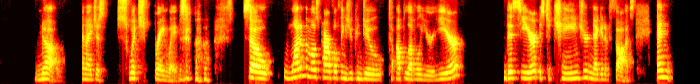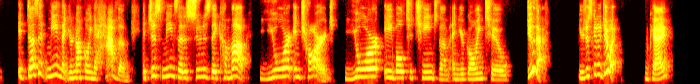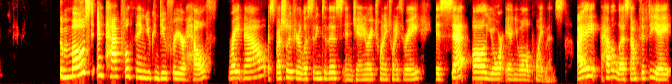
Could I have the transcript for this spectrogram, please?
no, and I just switch brain waves. so, one of the most powerful things you can do to up level your year this year is to change your negative thoughts. And it doesn't mean that you're not going to have them. It just means that as soon as they come up, you're in charge. You're able to change them and you're going to do that. You're just going to do it. Okay. The most impactful thing you can do for your health right now, especially if you're listening to this in January 2023, is set all your annual appointments. I have a list. I'm 58.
